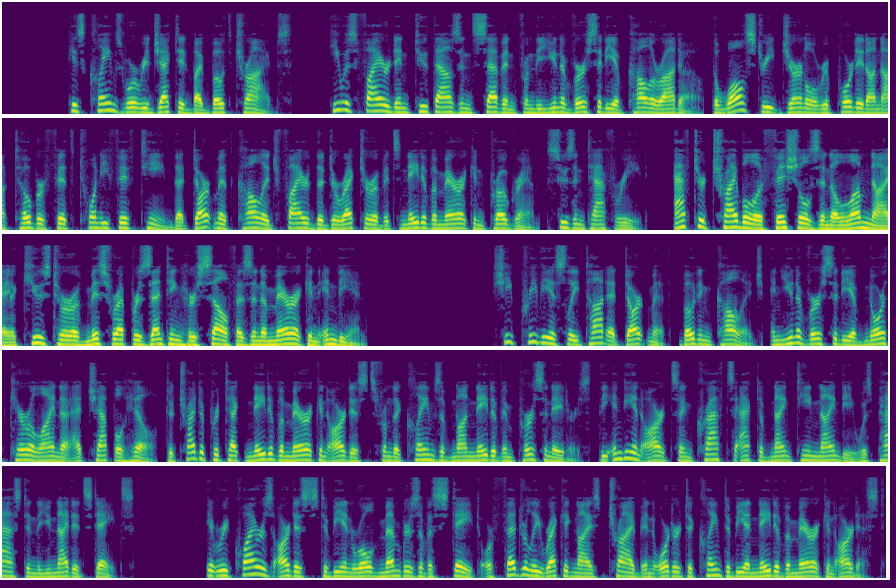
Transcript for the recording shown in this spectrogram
His claims were rejected by both tribes. He was fired in 2007 from the University of Colorado. The Wall Street Journal reported on October 5, 2015 that Dartmouth College fired the director of its Native American program, Susan Taffe Reed, after tribal officials and alumni accused her of misrepresenting herself as an American Indian. She previously taught at Dartmouth, Bowdoin College, and University of North Carolina at Chapel Hill. To try to protect Native American artists from the claims of non native impersonators, the Indian Arts and Crafts Act of 1990 was passed in the United States. It requires artists to be enrolled members of a state or federally recognized tribe in order to claim to be a Native American artist.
